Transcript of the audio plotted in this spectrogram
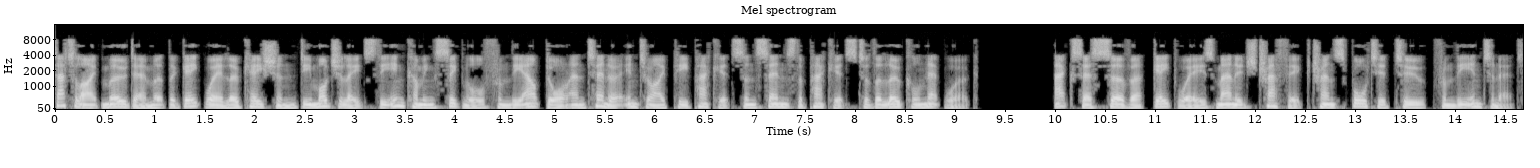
satellite modem at the gateway location demodulates the incoming signal from the outdoor antenna into IP packets and sends the packets to the local network. Access server – Gateways manage traffic transported to, from the Internet.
